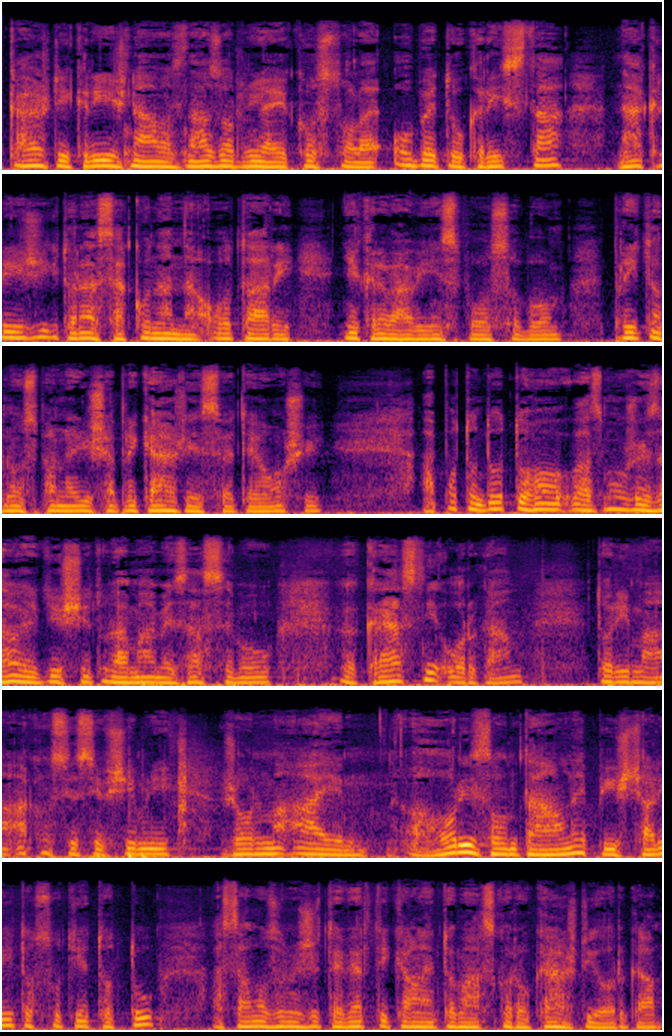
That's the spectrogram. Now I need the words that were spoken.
každý kríž nám znázorňuje aj kostole obetu Krista na kríži, ktorá sa koná na oltári nekrvavým spôsobom. Prítomnosť Pána Ježiša pri každej svetej omši. A potom do toho vás môže zaujať, ešte tu nám máme za sebou e, krásny orgán, ktorý má, ako ste si všimli, že on má aj horizontálne píšťaly, to sú tieto tu, a samozrejme, že tie vertikálne to má skoro každý orgán,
